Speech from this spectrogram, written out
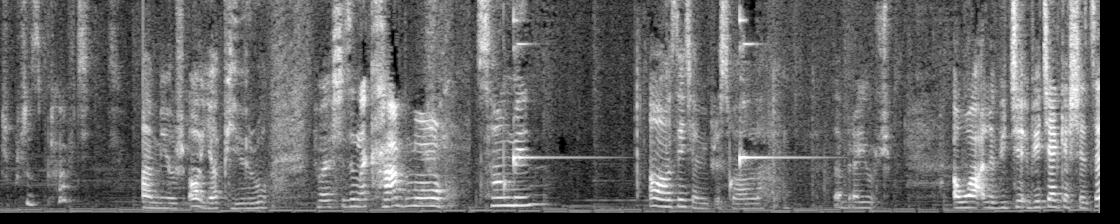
aż muszę sprawdzić. Mam już, o ja piru. Chyba ja siedzę na kablu. Songmin. O, zdjęcia mi przysłała. Dobra, już. Ała, ale wiecie, wiecie jak ja siedzę?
